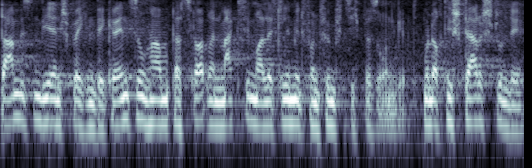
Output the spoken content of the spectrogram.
da müssen wir entsprechend Begrenzung haben, dass es dort ein maximales Limit von 50 Personen gibt. Und auch die Sperrstunde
